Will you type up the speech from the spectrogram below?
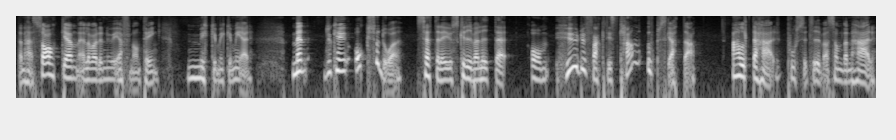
den här saken eller vad det nu är för någonting mycket, mycket mer. Men du kan ju också då sätta dig och skriva lite om hur du faktiskt kan uppskatta allt det här positiva som den här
